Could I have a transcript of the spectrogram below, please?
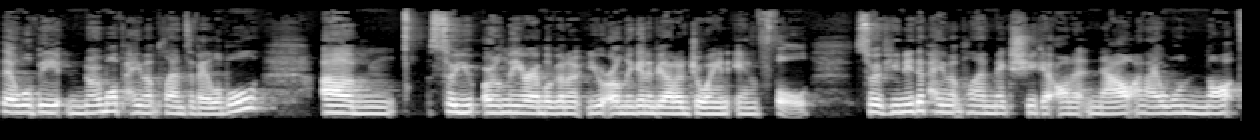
there will be no more payment plans available. Um, so you only are able gonna you're only to be able to join in full. So if you need a payment plan, make sure you get on it now. And I will not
